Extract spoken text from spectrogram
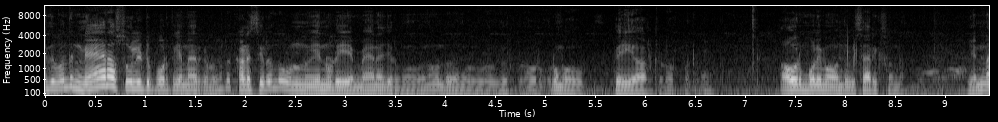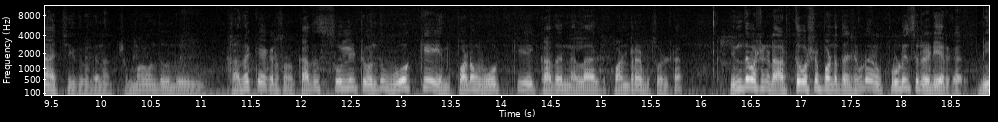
இது வந்து நேராக சொல்லிட்டு போகிறதுக்கு என்ன இருக்கணும்? கடைசியில் வந்து ஒன்று என்னுடைய மேனேஜர் வந்து ஒரு இருக்கிற ஒரு ரொம்ப பெரிய ஆட்கள் ஒர்க் பண்ணுறேன் அவர் மூலிமா வந்து விசாரிக்க சொன்னேன். என்ன ஆச்சு? இது வந்து நான் சும்மா வந்து வந்து கதை கேட்குறேன் சொன்னேன். கதை சொல்லிட்டு வந்து ஓகே இந்த படம் ஓகே கதை நல்லா இருக்கு பண்ணுறேன் அப்படின்னு சொல்லிட்டேன் இந்த வருஷம் கிடையாது அடுத்த வருஷம் பண்ணுறதா கூட எனக்கு ப்ரொடியூசர் ரெடியாக இருக்கார். நீ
